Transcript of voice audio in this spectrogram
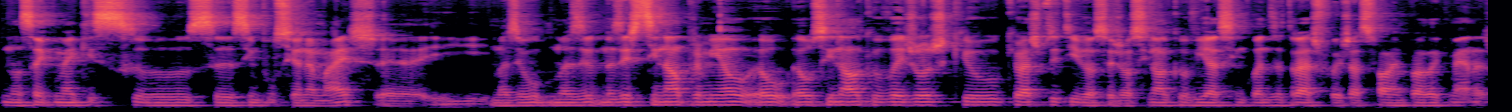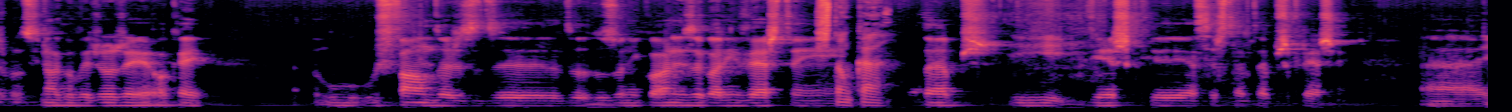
Não sei como é que isso se, se impulsiona mais, uh, e, mas, eu, mas, mas este sinal para mim é o, é, o, é o, sinal que eu vejo hoje que eu, que eu acho positivo. Ou seja, o sinal que eu vi há 5 anos atrás foi já se fala em Product Management, o sinal que eu vejo hoje é ok. Os founders de, de, dos unicórnios agora investem Estão cá. em startups e vês que essas startups crescem. Uh,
